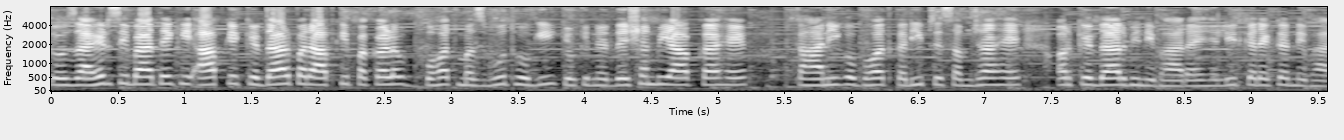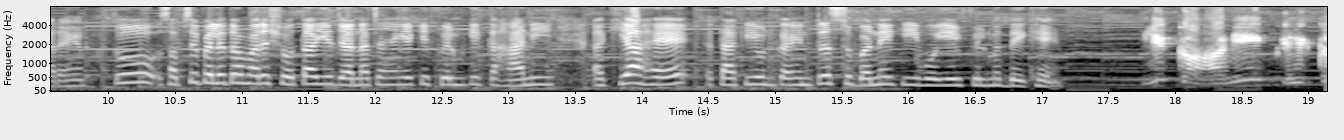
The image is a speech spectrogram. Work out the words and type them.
तो ज़ाहिर सी बात है कि आपके किरदार पर आपकी पकड़ बहुत मज़बूत होगी, क्योंकि निर्देशन भी आपका है, कहानी को बहुत करीब से समझा है और किरदार भी निभा रहे हैं लीड कैरेक्टर निभा रहे हैं। तो सबसे पहले तो हमारे श्रोता ये जानना चाहेंगे कि फ़िल्म की कहानी क्या है, ताकि उनका इंटरेस्ट बने कि वो ये फ़िल्म देखें। ये कहानी एक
